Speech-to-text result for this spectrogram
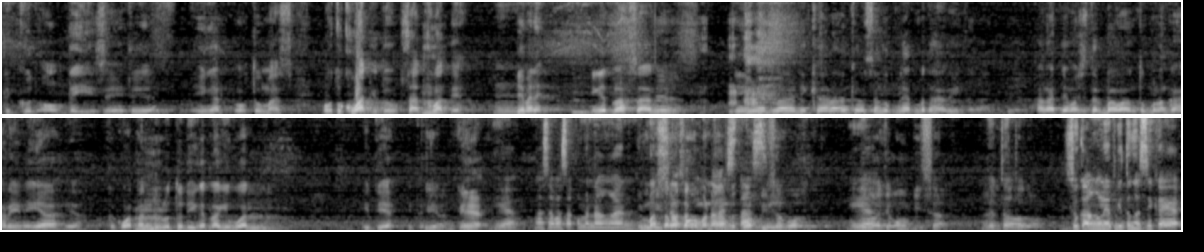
The good old days ya itu ya. Ingat waktu mas waktu kuat gitu saat kuat ya. Dia mana? Ingatlah saat Ingatlah di kala engkau sanggup melihat matahari. Hangatnya masih terbawa untuk melangkah hari ini. Ya, ya. Kekuatan dulu tuh diingat lagi buat itu ya. Gitu. Iya. Iya. Iya, masa-masa kemenangan. Masa-masa kemenangan betul. Bisa kok. Iya. Dulu aja kamu bisa. Betul. Suka ngeliat gitu gak sih kayak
